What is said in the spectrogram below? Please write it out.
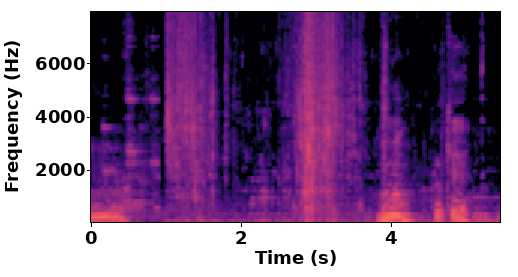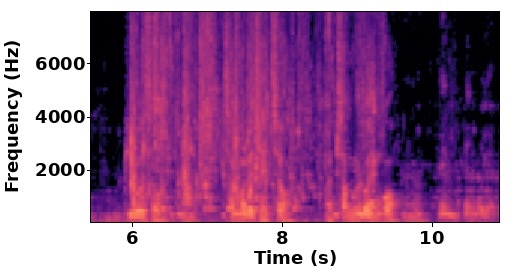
음, 음 그렇게 비워서 찬물에 데쳐. 아 찬물로 헹궈. 응. 햄 헹궈야 돼.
